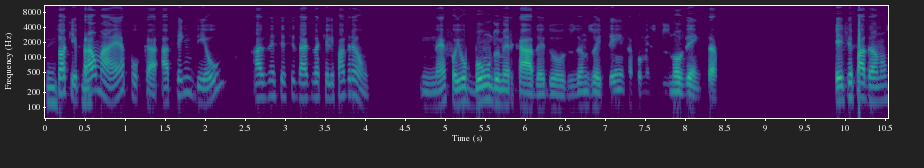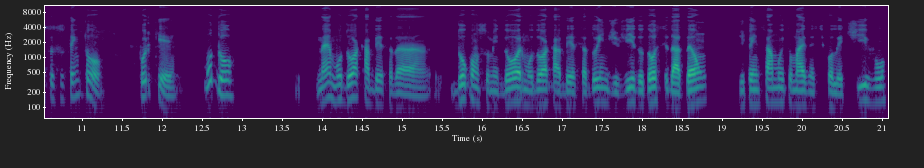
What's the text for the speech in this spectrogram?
Sim, Só que para uma época atendeu às necessidades daquele padrão. Né? Foi o boom do mercado aí do, dos anos 80, começo dos 90. Esse padrão não se sustentou. Por quê? Mudou né, mudou a cabeça da, do consumidor, mudou a cabeça do indivíduo, do cidadão, de pensar muito mais nesse coletivo.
